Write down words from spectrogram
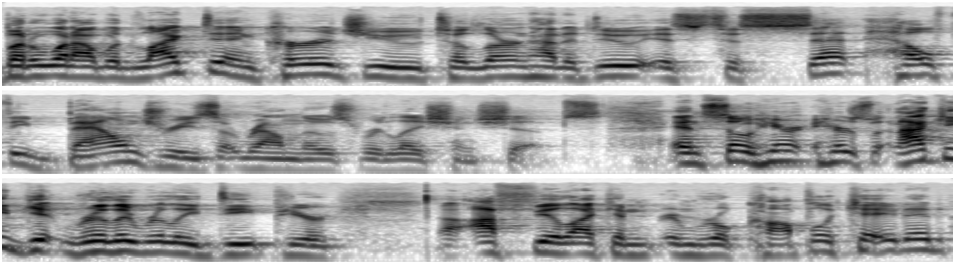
But what I would like to encourage you to learn how to do is to set healthy boundaries around those relationships. And so here, here's what I could get really, really deep here. I feel like and real complicated,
